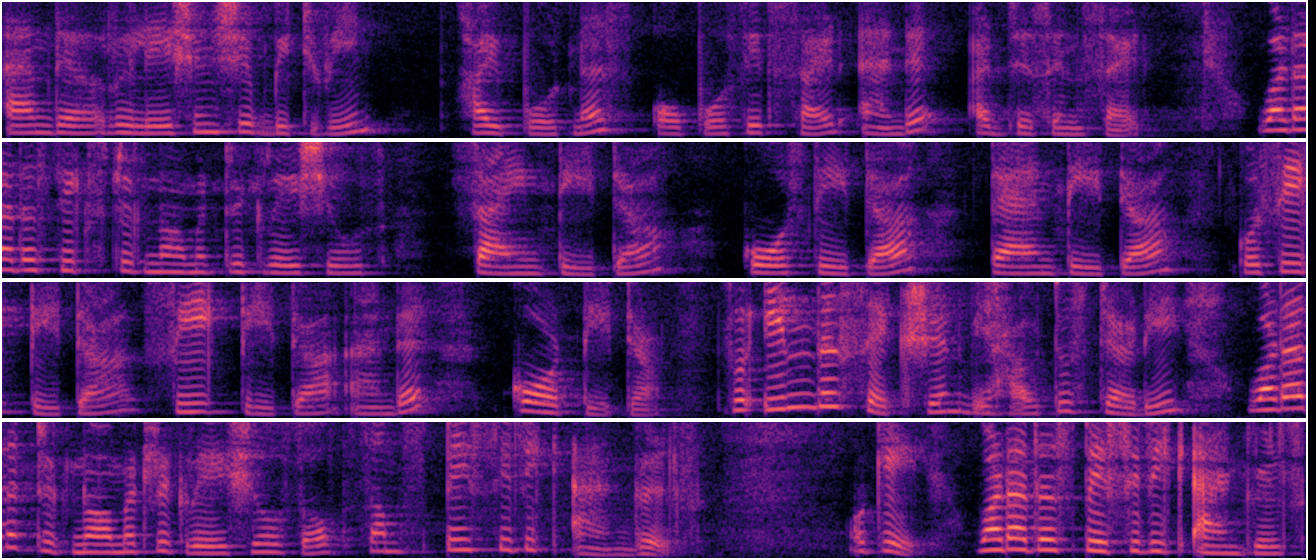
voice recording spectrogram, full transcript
and the relationship between hypotenuse, opposite side and adjacent side. What are the six trigonometric ratios? Sine theta, cos theta, tan theta, cosec theta, sec theta and cot theta. So in this section we have to study what are the trigonometric ratios of some specific angles. Okay, what are the specific angles?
